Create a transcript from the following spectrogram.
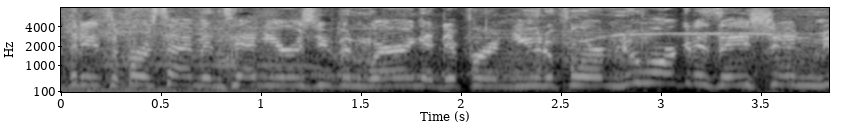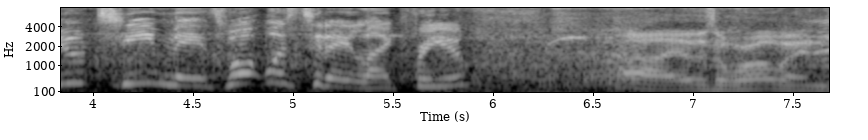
Anthony, it's the first time in 10 years you've been wearing a different uniform, new organization, new teammates. What was today like for you? Uh, it was a whirlwind.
